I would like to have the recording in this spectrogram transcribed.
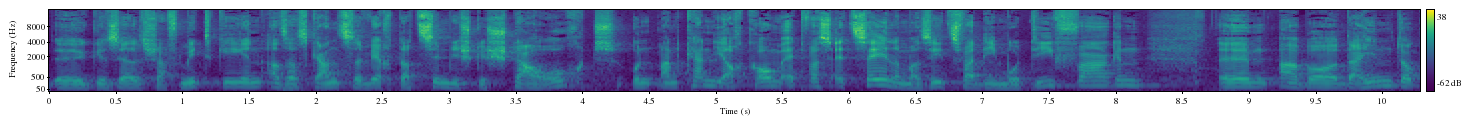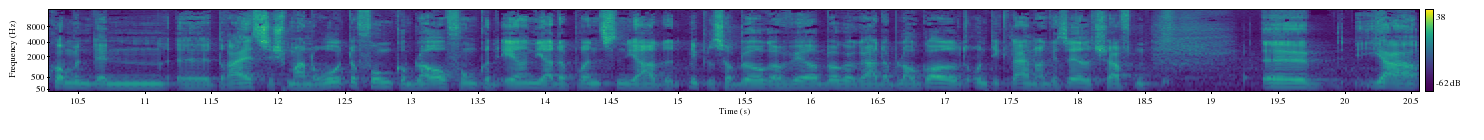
Gesellschaft mitgehen. Also das Ganze wird da ziemlich gestaucht und man kann ja auch kaum etwas erzählen. Man sieht zwar die Motivwagen, ähm, aber dahinter kommen denn äh, 30 Mann Rote Funken, Blaue Funken, Ehrenjahr der Prinzenjahr, der Lippelser Bürgerwehr, Bürgergarde Blau-Gold und die kleinen Gesellschaften. Äh, ja,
